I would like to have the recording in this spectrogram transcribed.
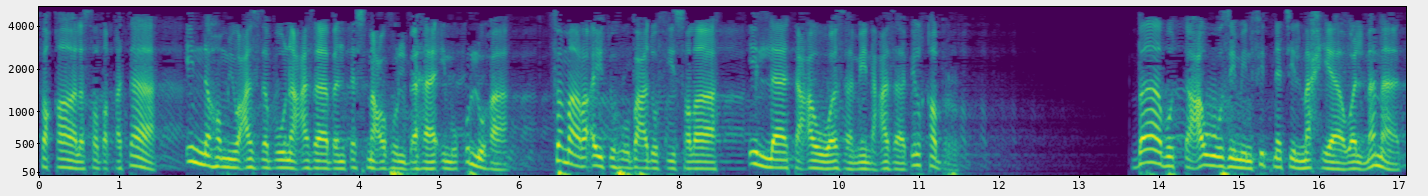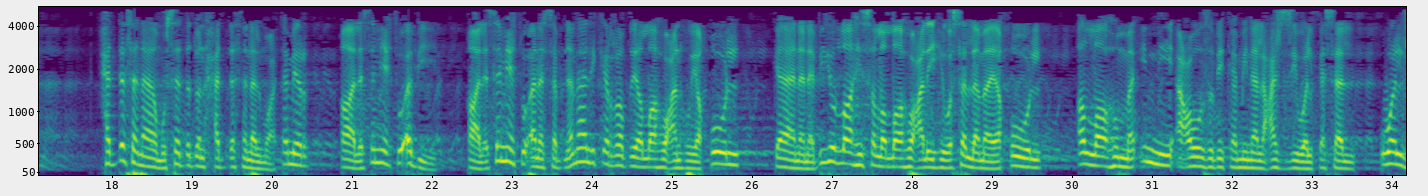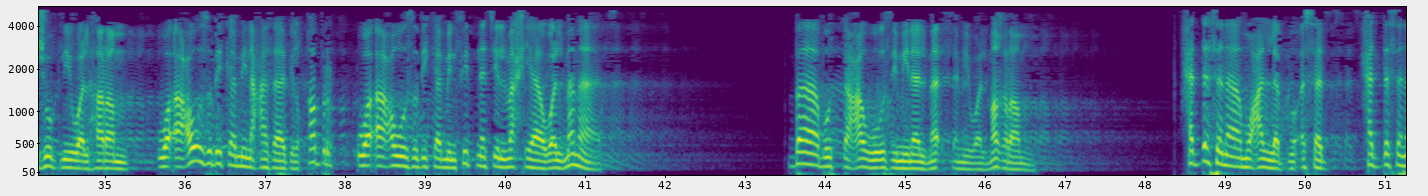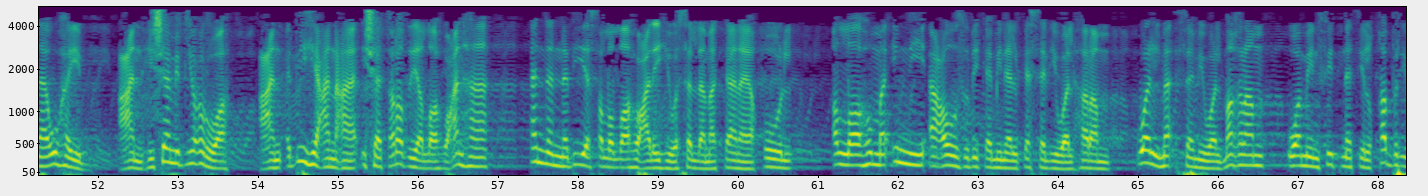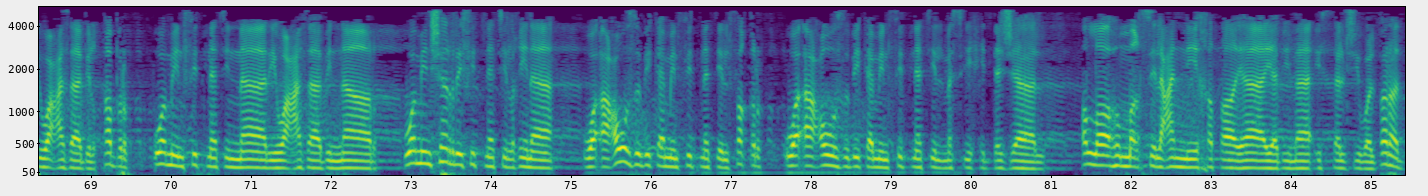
فقال صدقتا إنهم يعذبون عذابا تسمعه البهائم كلها فما رأيته بعد في صلاة إلا تعوذ من عذاب القبر. باب التعوذ من فتنة المحيا والممات. حدثنا مسدد حدثنا المعتمر قال سمعت أبي قال سمعت أنس بن مالك رضي الله عنه يقول كان نبي الله صلى الله عليه وسلم يقول اللهم إني أعوذ بك من العجز والكسل والجبن والهرم وأعوذ بك من عذاب القبر وأعوذ بك من فتنة المحيا والممات. باب التعوذ من المأثم والمغرم. حدثنا معل بن أسد حدثنا وهيب عن هشام بن عروة عن أبيه عن عائشة رضي الله عنها أن النبي صلى الله عليه وسلم كان يقول: اللهم إني أعوذ بك من الكسل والهرم والمأثم والمغرم ومن فتنة القبر وعذاب القبر ومن فتنة النار وعذاب النار ومن شر فتنة الغنى وأعوذ بك من فتنة الفقر وأعوذ بك من فتنة المسيح الدجال. اللهم اغسل عني خطاياي بماء الثلج والبرد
